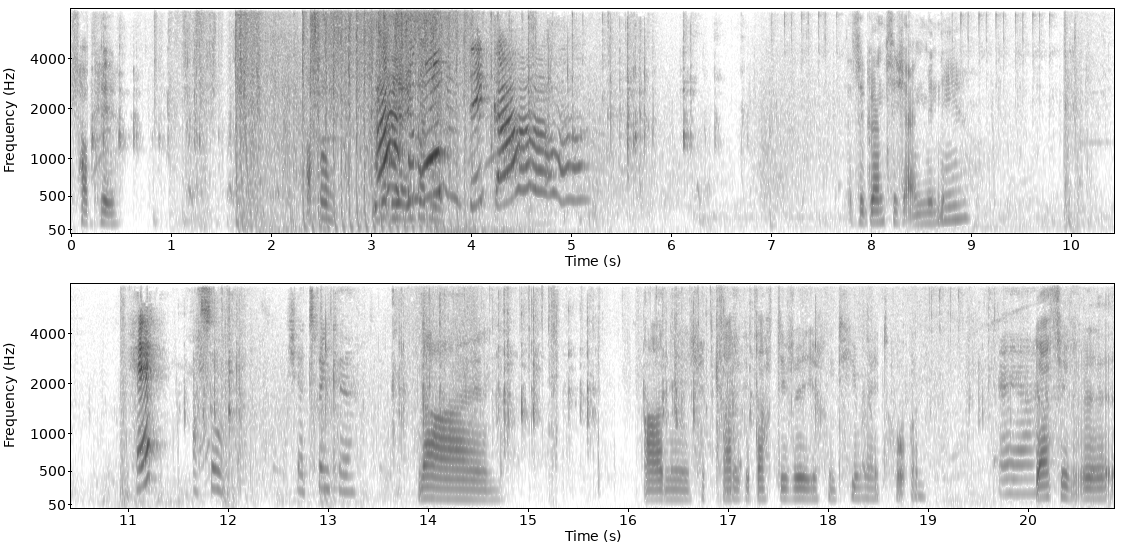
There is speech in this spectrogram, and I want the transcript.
FHP. Achtung, über ah dir, von über dir. oben, Digga. Sie gönnt sich ein Mini. Hä? Ach so. Ich ertrinke. Nein. Ah nee, ich hätte gerade gedacht, die will ihren Teammate holen. Ja, ja. Ja, sie will.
